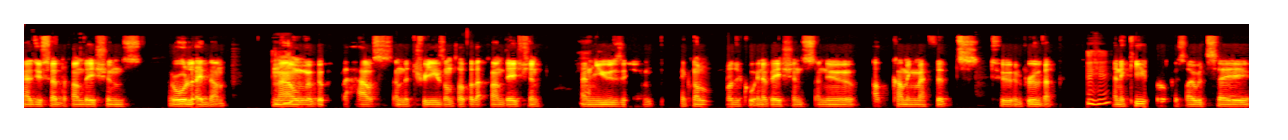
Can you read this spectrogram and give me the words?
As you said, the foundations are all laid down. Mm-hmm. Now we're building the house and the trees on top of that foundation yeah. and using technological innovations and new upcoming methods to improve that. Mm-hmm. And a key focus, I would say,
